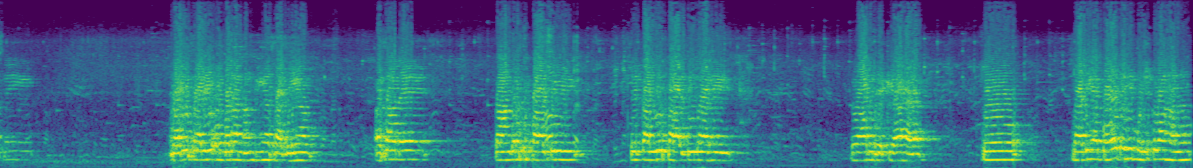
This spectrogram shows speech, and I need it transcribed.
ਅਸੀਂ ਸਾਰੀ ਸਾਰੀ ਉਮਰਾਂ ਲੰਘੀਆਂ ਸਾਡੀਆਂ। ਅਸਾਂ ਨੇ ਕਾਂਗਰਸ ਪਾਰਟੀ ਤੇ ਕਾਲੀ ਪਾਰਟੀ ਦਾ ਹੀ ਸਵਾਲ ਦੇਖਿਆ ਹੈ। ਸੋ ਸਾਡੀਆਂ ਬਹੁਤ ਹੀ ਮੁਸ਼ਕਲਾਂ ਹਨ।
